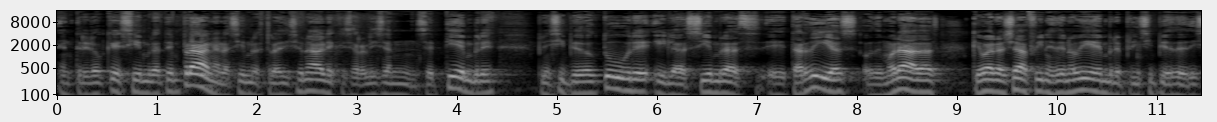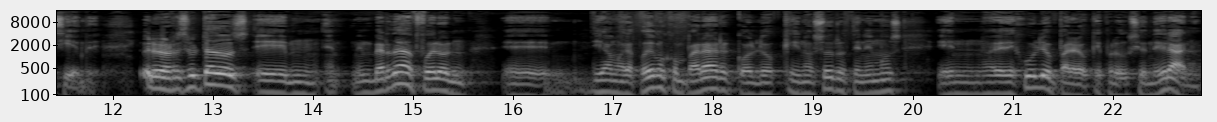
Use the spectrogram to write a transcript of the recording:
entre lo que es siembra temprana, las siembras tradicionales que se realizan en septiembre, principio de octubre, y las siembras eh, tardías o demoradas que van allá a fines de noviembre, principios de diciembre. Bueno, los resultados em, en, verdad fueron, eh, digamos, las podemos comparar con lo que nosotros tenemos en 9 de julio para lo que es producción de grano.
